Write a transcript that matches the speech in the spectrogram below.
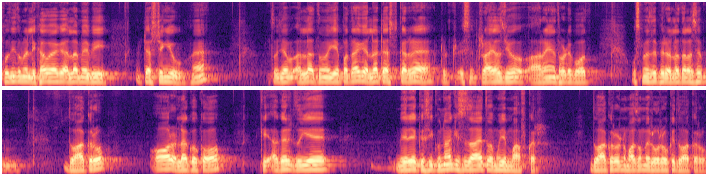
ख़ुद ही तुमने लिखा हुआ है कि अल्लाह में भी टेस्टिंग यू हैं तो जब अल्लाह तुम्हें ये पता है कि अल्लाह टेस्ट कर रहा है तो ट्रायल्स जो आ रहे हैं थोड़े बहुत उसमें से फिर अल्लाह ताला से दुआ करो और अल्लाह को कहो کہ اگر یہ میرے کسی گناہ کی سزا ہے تو مجھے معاف کر۔ دعا کرو، نمازوں میں رو رو کے دعا کرو۔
